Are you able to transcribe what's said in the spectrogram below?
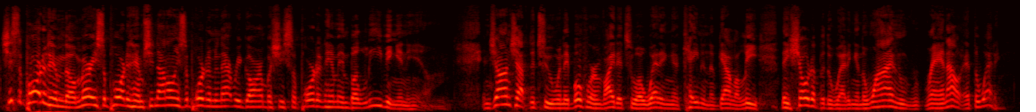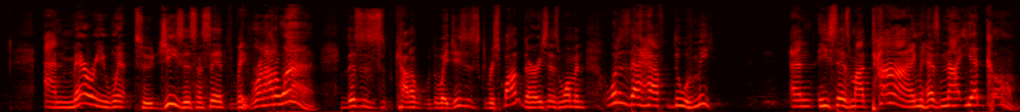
She supported him, though. Mary supported him. She not only supported him in that regard, but she supported him in believing in him. In John chapter 2, when they both were invited to a wedding in Canaan of Galilee, they showed up at the wedding and the wine ran out at the wedding. And Mary went to Jesus and said, We've run out of wine. This is kind of the way Jesus responded to her. He says, Woman, what does that have to do with me? And he says, My time has not yet come.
